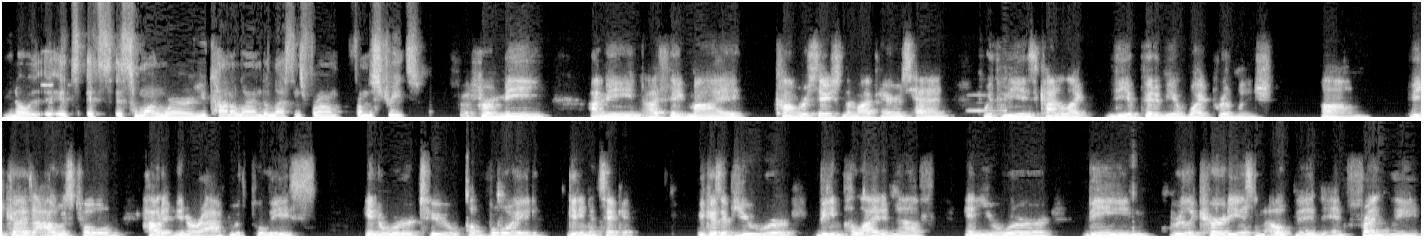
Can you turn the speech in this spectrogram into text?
you know, it's it's it's one where you kind of learn the lessons from from the streets. For me, I mean, I think my conversation that my parents had with me is kind of like the epitome of white privilege um, because I was told how to interact with police in order to avoid getting a ticket. Because if you were being polite enough and you were being really courteous and open and friendly,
